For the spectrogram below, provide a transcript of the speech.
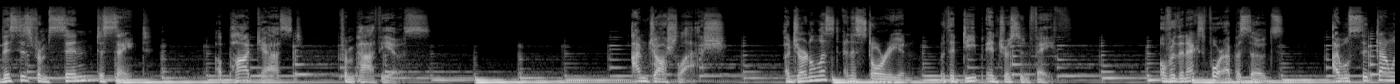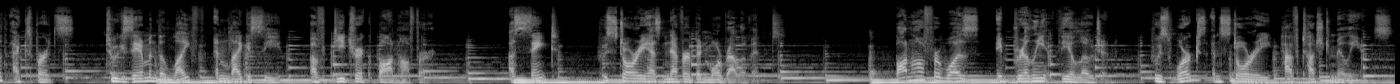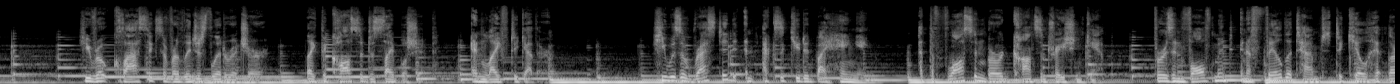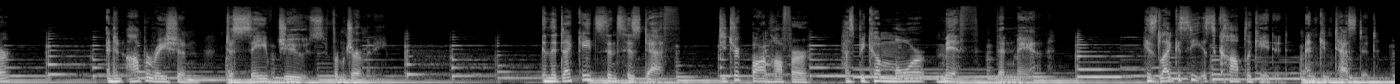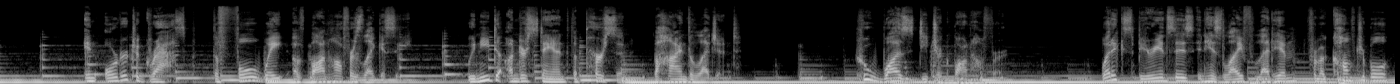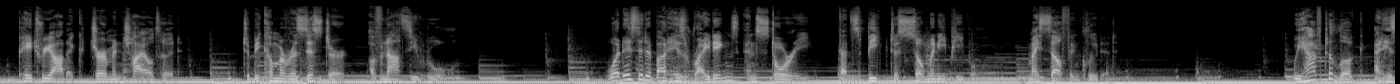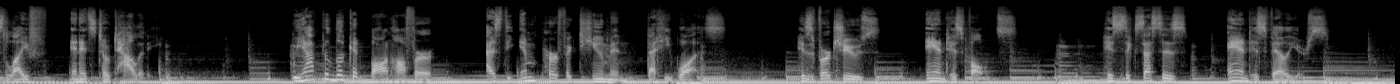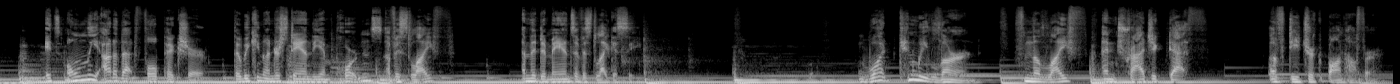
This is From Sin to Saint, a podcast from Patheos. I'm Josh Lash, a journalist and historian with a deep interest in faith. Over the next four episodes, I will sit down with experts to examine the life and legacy of Dietrich Bonhoeffer, a saint whose story has never been more relevant. Bonhoeffer was a brilliant theologian whose works and story have touched millions. He wrote classics of religious literature like The Cost of Discipleship and Life Together. He was arrested and executed by hanging at the Flossenburg concentration camp for his involvement in a failed attempt to kill Hitler and an operation to save Jews from Germany. In the decades since his death, Dietrich Bonhoeffer has become more myth than man. His legacy is complicated and contested. In order to grasp the full weight of Bonhoeffer's legacy, we need to understand the person behind the legend. Who was Dietrich Bonhoeffer? What experiences in his life led him from a comfortable, patriotic German childhood to become a resistor of Nazi rule? What is it about his writings and story that speak to so many people, myself included? We have to look at his life in its totality. We have to look at Bonhoeffer as the imperfect human that he was, his virtues and his faults, his successes and his failures. It's only out of that full picture that we can understand the importance of his life and the demands of his legacy. What can we learn from the life and tragic death of Dietrich Bonhoeffer?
